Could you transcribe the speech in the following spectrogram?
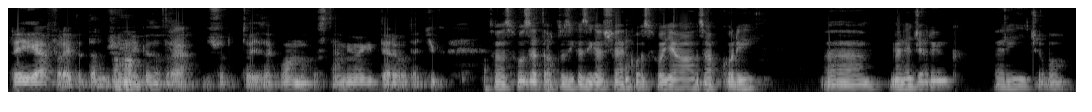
rég elfelejtette, nem is Aha. emlékezett rá, és ott, hogy ezek vannak, aztán mi meg itt erőltetjük. Szóval az hozzátartozik az igazsághoz, hogy az akkori uh, menedzserünk, Perényi Csaba,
